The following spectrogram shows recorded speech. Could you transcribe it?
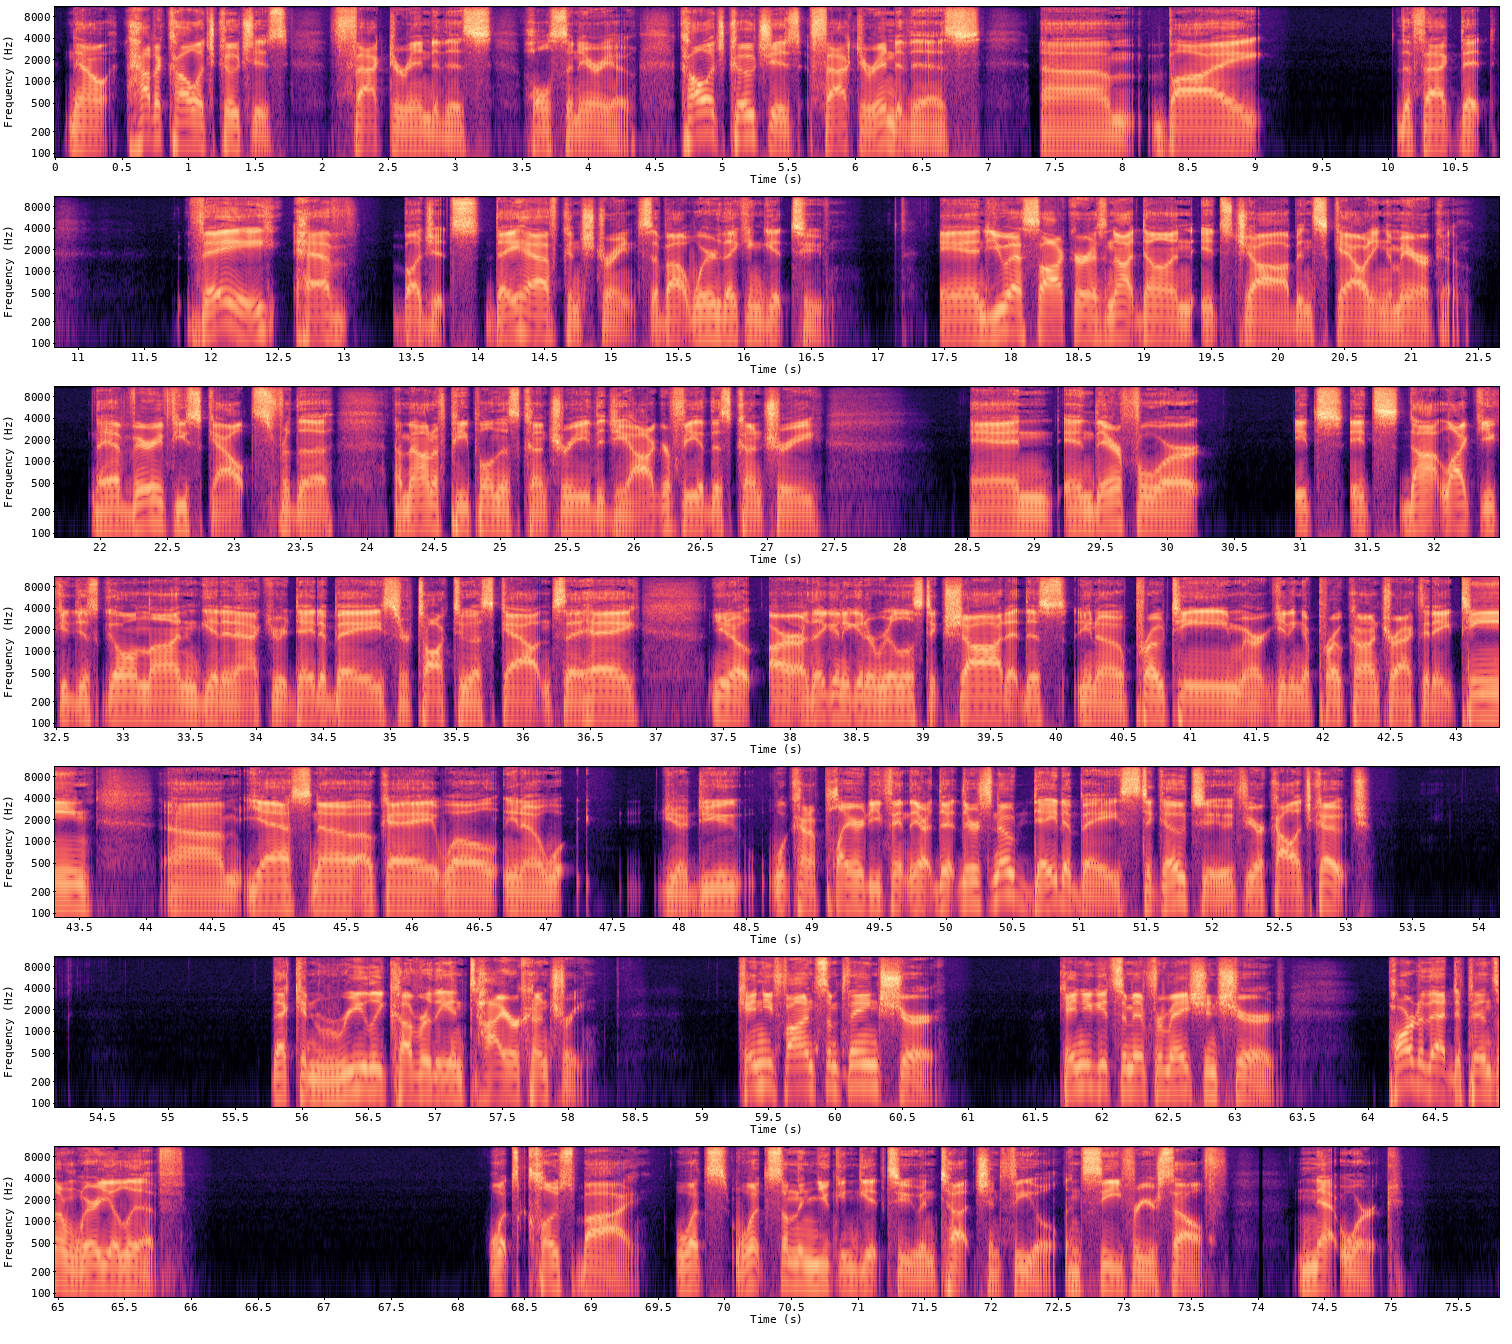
Now, how do college coaches factor into this whole scenario? College coaches factor into this um, by the fact that they have budgets, they have constraints about where they can get to. And U.S. soccer has not done its job in scouting America. They have very few scouts for the amount of people in this country, the geography of this country, and and therefore it's it's not like you could just go online and get an accurate database or talk to a scout and say, hey, you know, are, are they going to get a realistic shot at this, you know, pro team or getting a pro contract at 18? Um, yes, no, okay. Well, you know, you know, do you what kind of player do you think they are? There, there's no database to go to if you're a college coach that can really cover the entire country. Can you find some things? Sure. Can you get some information? Sure. Part of that depends on where you live. What's close by? What's what's something you can get to and touch and feel and see for yourself? Network.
